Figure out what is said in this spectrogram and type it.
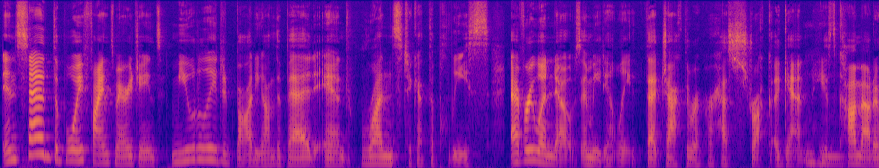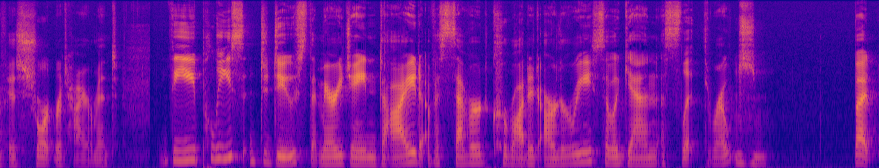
Instead, the boy finds Mary Jane's mutilated body on the bed and runs to get the police. Everyone knows immediately that Jack the Ripper has struck again. Mm-hmm. He has mm-hmm. come out of his short retirement. The police deduce that Mary Jane died of a severed carotid artery, so again, a slit throat. Mm-hmm. But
